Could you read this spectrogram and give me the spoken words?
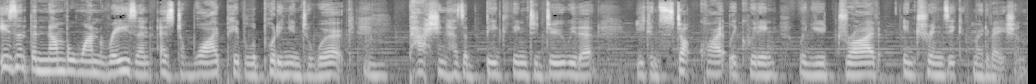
isn't the number one reason as to why people are putting into work. Mm. Passion has a big thing to do with it. You can stop quietly quitting when you drive intrinsic motivation.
